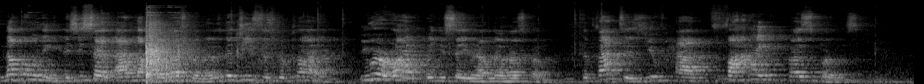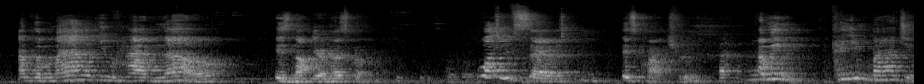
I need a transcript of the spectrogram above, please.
not only, as she said, I'm not my husband, and look at Jesus' reply. You were right when you say you have no husband. The fact is, you've had five husbands, and the man that you have now is not your husband. What you've said is quite true. I mean, can you imagine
